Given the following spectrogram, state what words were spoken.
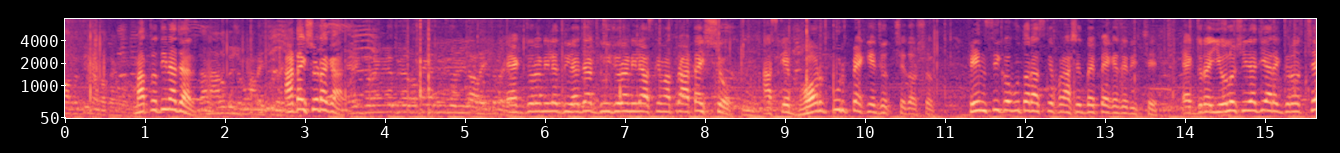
মাত্র 3000 টাকা। পড়বে। মাত্র তিন হাজার? জান আরও 200 কম 250 টাকা। আঠাইশশো টাকা? এক জোড়া নিলে 2000 টাকা দুই জোড়া নিলে 250 টাকা। এক জোড়া নিলে দুই হাজার দুই জোড়া নিলে আজকে মাত্র আঠাইশশো আজকে ভরপুর প্যাকেজ হচ্ছে দর্শক। ফেন্সি কবুতর আজকে রাশেদ ভাই প্যাকেজে দিচ্ছে। এক জোড়া ইয়েলো সিরাজি আর এক জোড়া হচ্ছে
